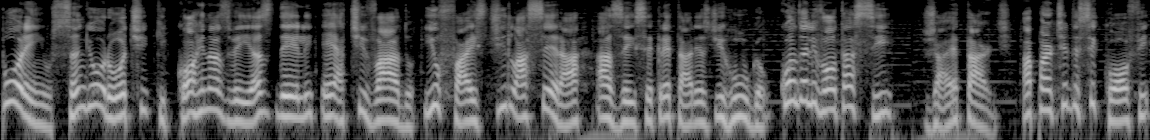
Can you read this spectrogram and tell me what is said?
Porém, o sangue Orochi que corre nas veias dele é ativado e o faz dilacerar as ex-secretárias de Rugal. Quando ele volta a si, já é tarde. A partir desse KOF,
